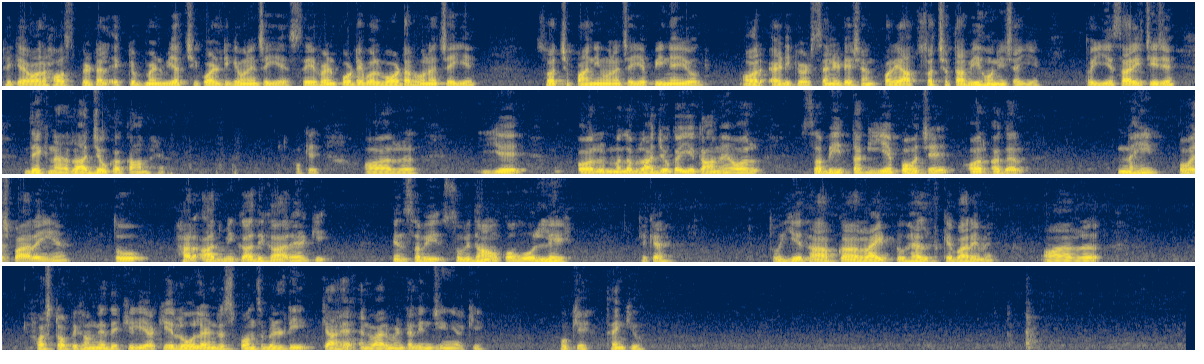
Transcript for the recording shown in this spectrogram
ठीक है, और हॉस्पिटल इक्विपमेंट भी अच्छी क्वालिटी के होने चाहिए सेफ़ एंड पोर्टेबल वाटर होना चाहिए, स्वच्छ पानी होना चाहिए पीने योग्य, और एडिक्वेट सैनिटेशन पर्याप्त स्वच्छता भी होनी चाहिए। तो ये सारी चीज़ें देखना राज्यों का काम है। ओके? और ये, और मतलब राज्यों का ये काम है, और सभी तक ये पहुँचे, और अगर नहीं पहुँच पा रही हैं तो हर आदमी का अधिकार है कि इन सभी सुविधाओं को वो ले। ठीक है? तो ये था आपका राइट टू हेल्थ के बारे में और फ़र्स्ट टॉपिक हमने देख ही लिया कि रोल एंड रिस्पॉन्सिबिलिटी क्या है एनवायरमेंटल इंजीनियर की। Okay thank you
